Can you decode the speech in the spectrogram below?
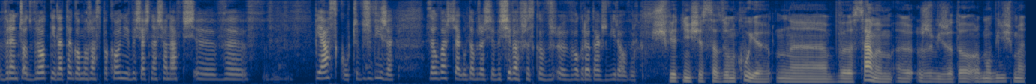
wręcz odwrotnie, dlatego można spokojnie wysiać nasiona w, w, w, w piasku czy w żwirze. Zauważcie, jak dobrze się wysiewa wszystko w, w ogrodach żwirowych. Świetnie się sadzonkuje w samym e, żwirze. To mówiliśmy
